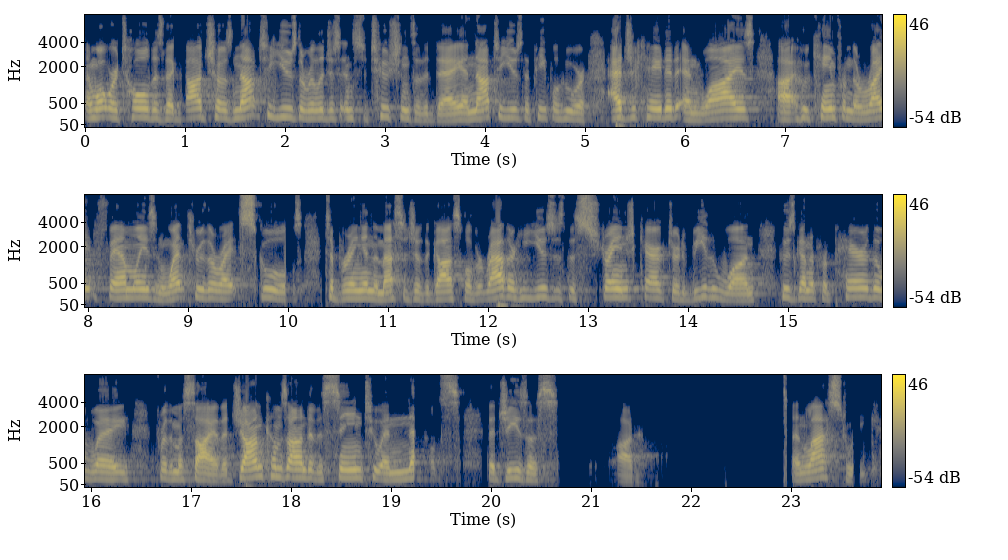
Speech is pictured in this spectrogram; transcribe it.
And what we're told is that God chose not to use the religious institutions of the day and not to use the people who were educated and wise, uh, who came from the right families and went through the right schools to bring in the message of the gospel, but rather he uses this strange character to be the one who's going to prepare the way for the Messiah. That John comes onto the scene to announce that Jesus is God. And last week,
